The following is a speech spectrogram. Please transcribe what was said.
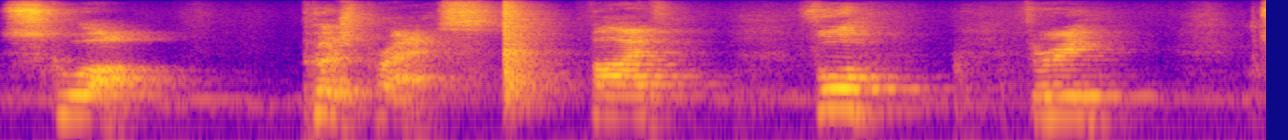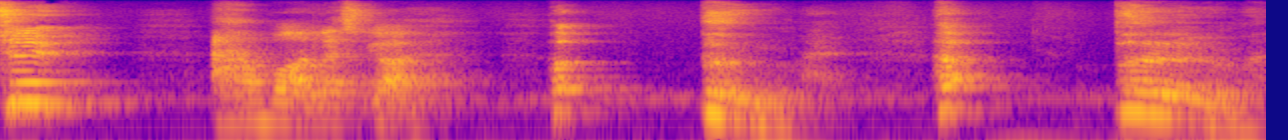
squat, push press. Five, four, three, two, and one. Let's go. Hup, boom, hup, boom,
